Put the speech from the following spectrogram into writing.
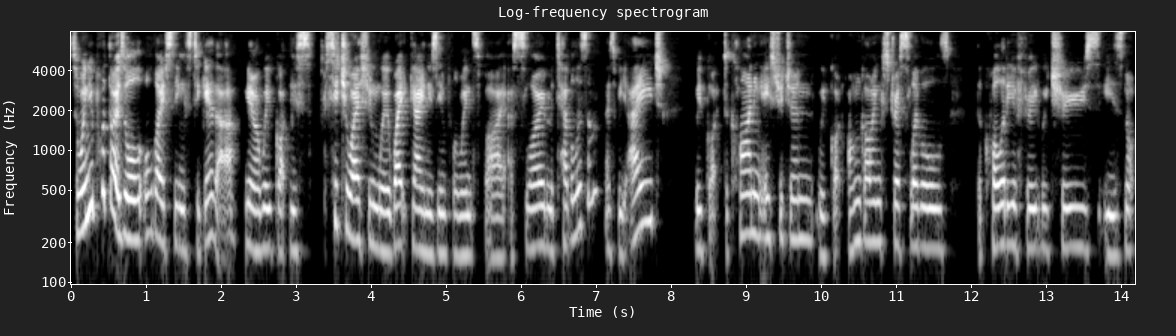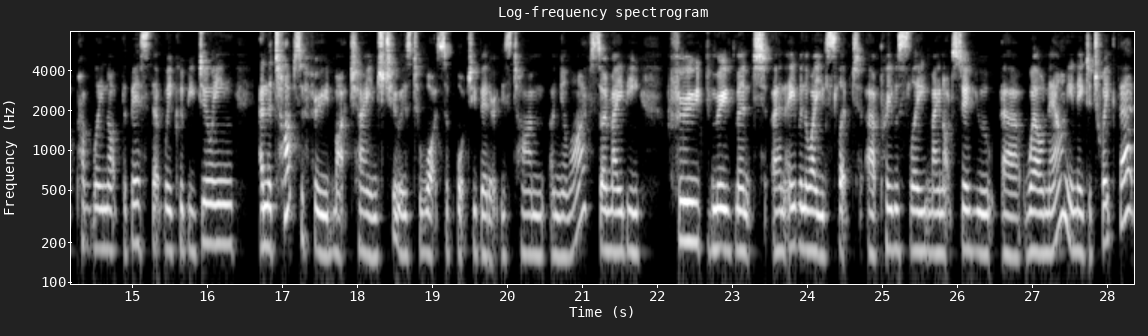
So when you put those all all those things together, you know we've got this situation where weight gain is influenced by a slow metabolism as we age. We've got declining estrogen. We've got ongoing stress levels. The quality of food we choose is not probably not the best that we could be doing. And the types of food might change too as to what supports you better at this time in your life. So maybe food, movement, and even the way you've slept uh, previously may not serve you uh, well now, and you need to tweak that.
